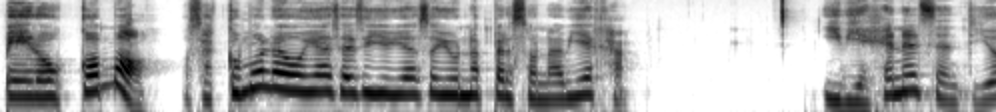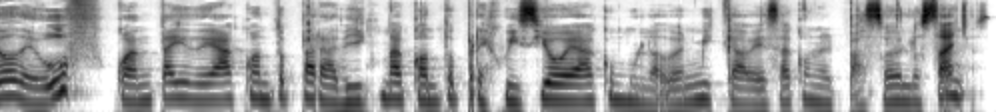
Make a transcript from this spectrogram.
pero ¿cómo? O sea, ¿cómo le voy a hacer si yo ya soy una persona vieja? Y vieja en el sentido de, uff, cuánta idea, cuánto paradigma, cuánto prejuicio he acumulado en mi cabeza con el paso de los años.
